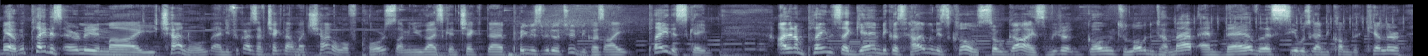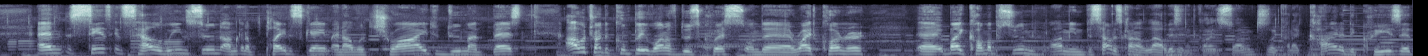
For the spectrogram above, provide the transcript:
But yeah, we played this earlier in my channel. And if you guys have checked out my channel, of course, I mean, you guys can check that previous video too. Because I play this game. I mean, I'm playing this again because Halloween is close. So guys, we're going to load into a map and then let's see what's going to become the killer. And since it's Halloween soon, I'm to play this game and I will try to do my best. I will try to complete one of those quests on the right corner. Uh, it might come up soon. I mean, the sound is kind of loud, isn't it, guys? So I'm just like kind of kind of decrease it.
